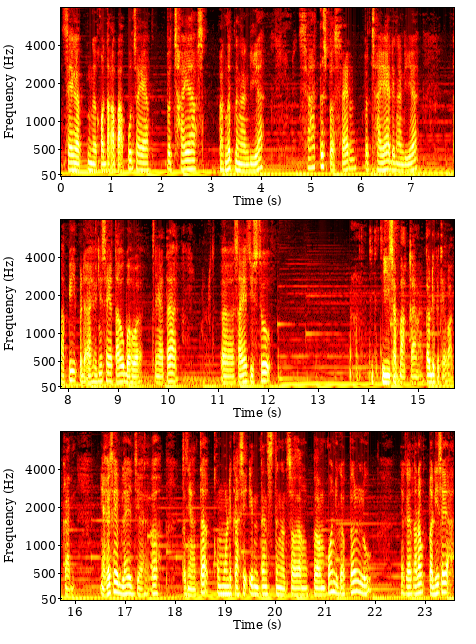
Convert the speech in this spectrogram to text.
saya nggak kontak apa pun, saya percaya banget dengan dia, 100% percaya dengan dia, tapi pada akhirnya saya tahu bahwa ternyata e, saya justru disampaikan atau dikecewakan. Ya saya belajar, oh ternyata komunikasi intens dengan seorang perempuan juga perlu. Ya kan karena tadi saya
